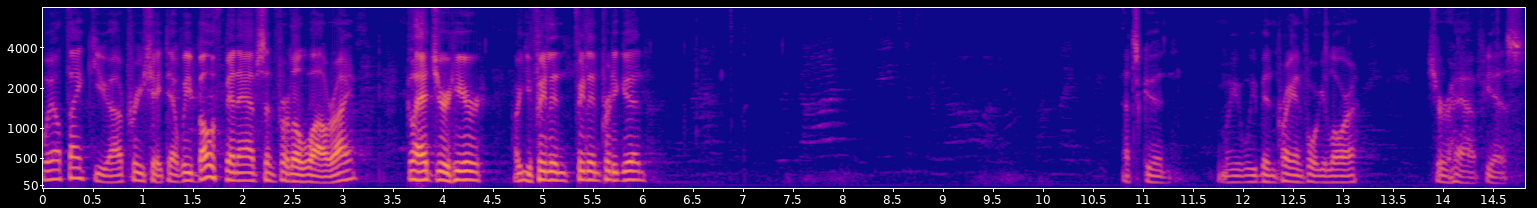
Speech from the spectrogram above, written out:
Well, thank you. I appreciate that. We've both been absent for a little while, right? Glad you're here. Are you feeling feeling pretty good? That's good. We, we've been praying for you, Laura. Sure have, yes.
